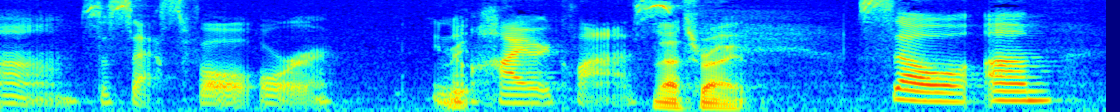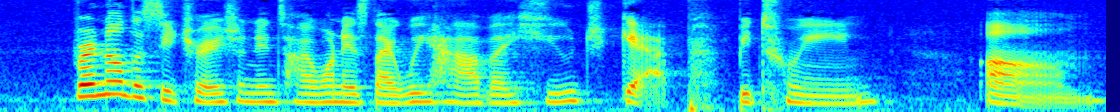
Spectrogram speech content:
um, successful or you know higher class. That's right. So, um, right now the situation in Taiwan is like we have a huge gap between, um,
